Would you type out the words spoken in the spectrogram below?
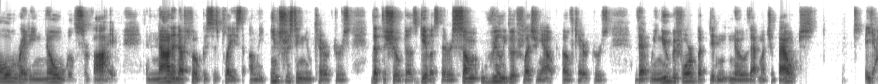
already know will survive. And not enough focus is placed on the interesting new characters that the show does give us. There is some really good fleshing out of characters that we knew before but didn't know that much about yeah,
